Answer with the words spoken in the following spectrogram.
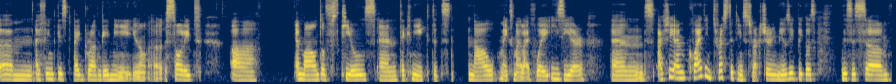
um, I think this background gave me, you know, a, solid. Uh, amount of skills and technique that now makes my life way easier. And actually, I'm quite interested in structure in music because this is um,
